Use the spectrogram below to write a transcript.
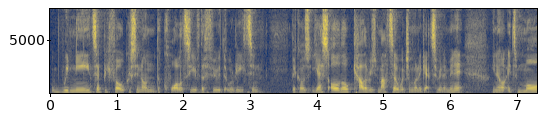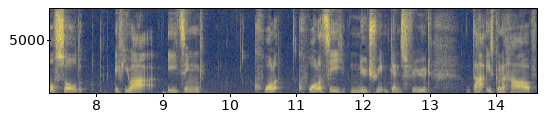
we need to be focusing on the quality of the food that we're eating. Because yes although calories matter which i'm going to get to in a minute you know it's more so the, if you are eating quali- quality nutrient dense food that is going to have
